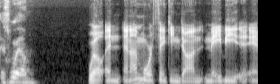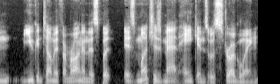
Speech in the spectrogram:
as well. Well, and and I'm more thinking, Don, maybe, and you can tell me if I'm wrong on this, but as much as Matt Hankins was struggling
